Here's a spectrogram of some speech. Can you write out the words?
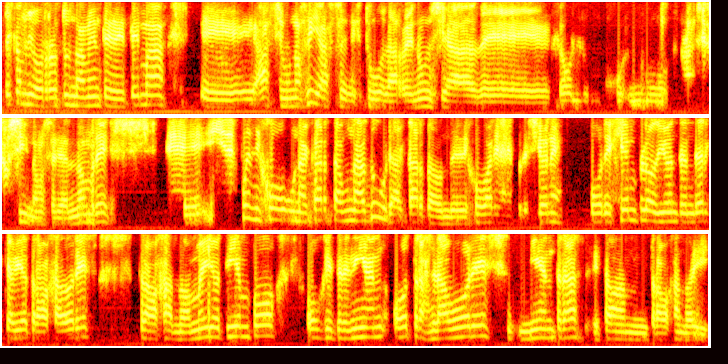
te cambio rotundamente de tema. Eh, hace unos días estuvo la renuncia de sí, no me sería el nombre, eh, y después dejó una carta, una dura carta, donde dejó varias expresiones. Por ejemplo, dio a entender que había trabajadores trabajando a medio tiempo o que tenían otras labores mientras estaban trabajando ahí.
